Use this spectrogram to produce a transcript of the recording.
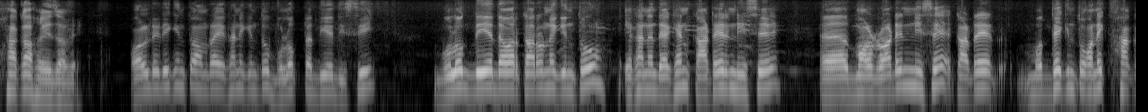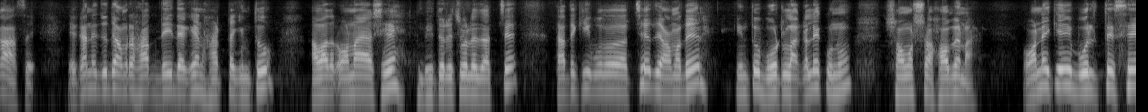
ফাঁকা হয়ে যাবে। অলরেডি কিন্তু আমরা এখানে কিন্তু ব্লকটা দিয়ে দিছি। ব্লক দিয়ে দেওয়ার কারণে কিন্তু এখানে দেখেন কাঠের নিচে রডের নিচে কাঠের মধ্যে কিন্তু অনেক ফাঁকা আছে। এখানে যদি আমরা হাত দিই, দেখেন হাতটা কিন্তু আমাদের অনায়াসে ভিতরে চলে যাচ্ছে। তাতে কি বোঝা যাচ্ছে যে আমাদের কিন্তু বোট লাগালে কোনো সমস্যা হবে না। অনেকেই বলতেছে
